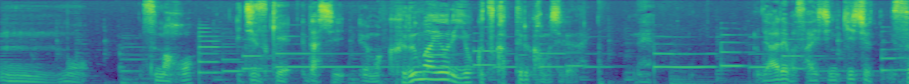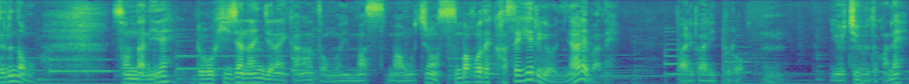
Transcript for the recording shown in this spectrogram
うんもうスマホ位置づけだしもう車よりよく使ってるかもしれない。ね。であれば最新機種にするのもそんなにね浪費じゃないんじゃないかなと思います。まあもちろんスマホで稼げるようになればね。バリバリプロ、うん、YouTube とかね。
